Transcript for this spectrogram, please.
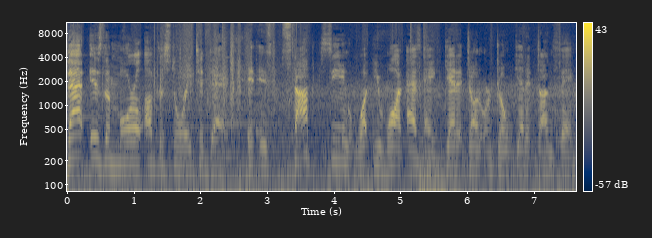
that is the moral of the story today. It is stop seeing what you want as a get it done or don't get it done thing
